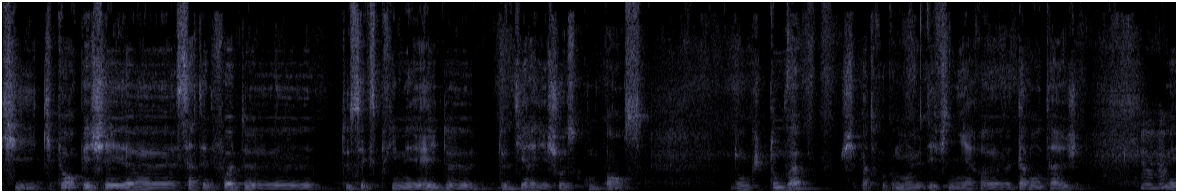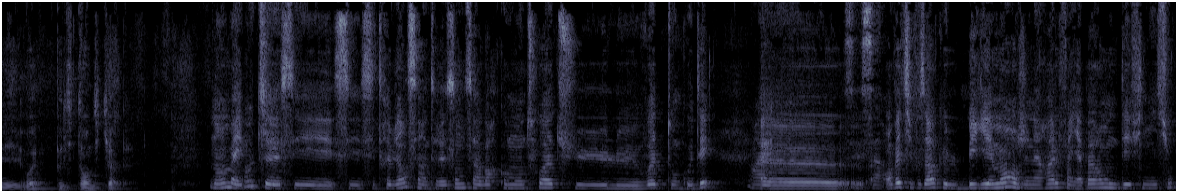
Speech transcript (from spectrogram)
qui, peut empêcher certaines fois de, s'exprimer, de, dire les choses qu'on pense. Donc, donc voilà, je ne sais pas trop comment le définir davantage. Mhm. Mais ouais, petit handicap. Non, bah écoute, euh, c'est très bien, c'est intéressant de savoir comment toi tu le vois de ton côté. Euh, en fait, il faut savoir que le bégaiement, en général, il n'y a pas vraiment de définition.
